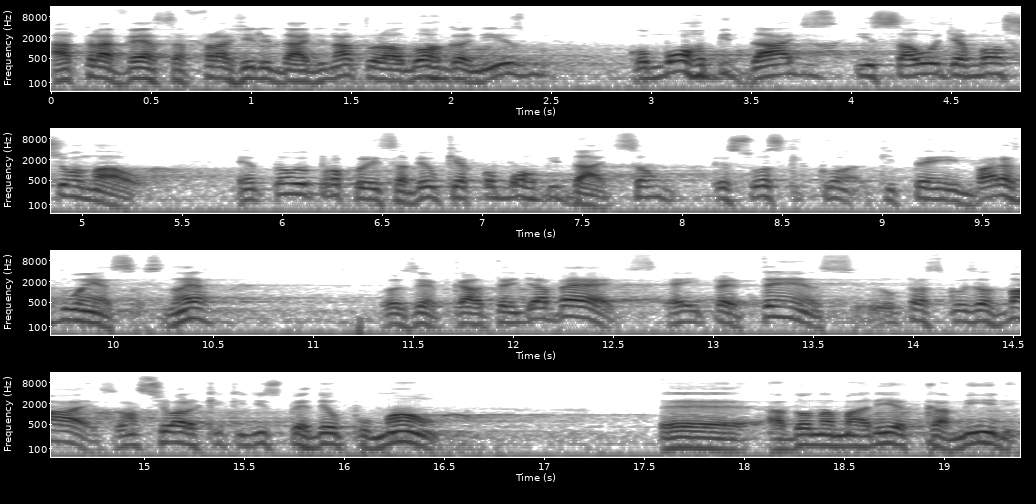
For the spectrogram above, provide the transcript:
atravessa fragilidade natural do organismo, comorbidades e saúde emocional. Então eu procurei saber o que é comorbidade. São pessoas que, que têm várias doenças, né? Por exemplo, o cara tem diabetes, é hipertenso, outras coisas mais. Uma senhora aqui que disse que perdeu o pulmão, é, a dona Maria Camille,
